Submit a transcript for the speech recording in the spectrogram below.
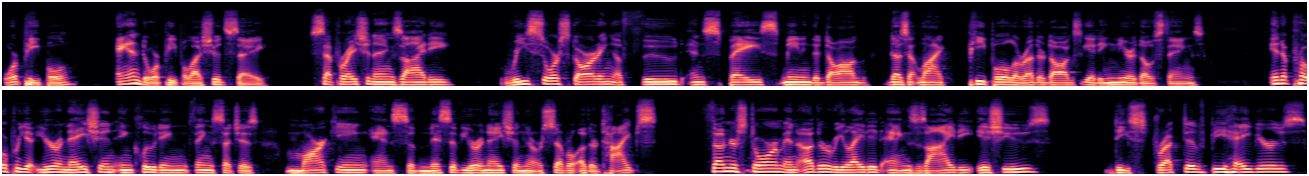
or people, and or people, I should say, separation anxiety, resource guarding of food and space, meaning the dog doesn't like people or other dogs getting near those things. Inappropriate urination, including things such as marking and submissive urination. There are several other types. Thunderstorm and other related anxiety issues, destructive behaviors,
